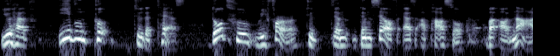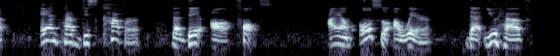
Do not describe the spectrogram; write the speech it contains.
You have even put to the test those who refer to them, themselves as apostle but are not, and have discovered that they are false. I am also aware that you have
